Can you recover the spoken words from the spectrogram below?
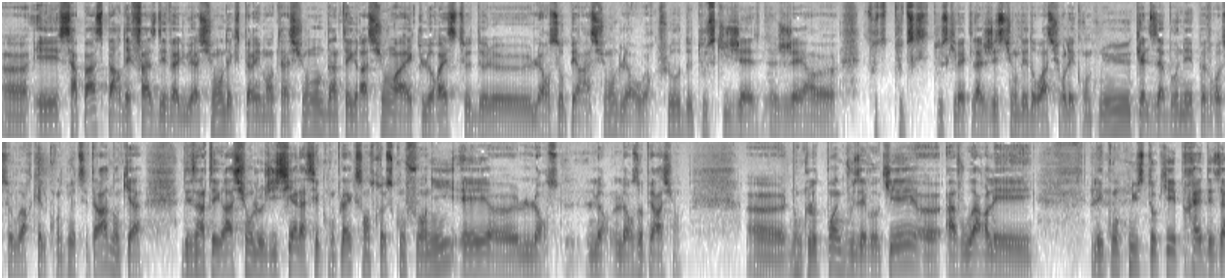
euh, et ça passe par des phases d'évaluation, d'expérimentation, d'intégration avec le reste de leurs opérations, de leur workflow, de tout ce qui gère, gère tout, ce qui va être la gestion des droits sur les contenus, quels abonnés peuvent recevoir quel contenu, etc. Donc il y a des intégrations logicielles assez complexes entre ce qu'on fournit et leurs, leurs, leurs opérations. Euh, donc l'autre point que vous évoquiez, euh, avoir les les contenus stockés près des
